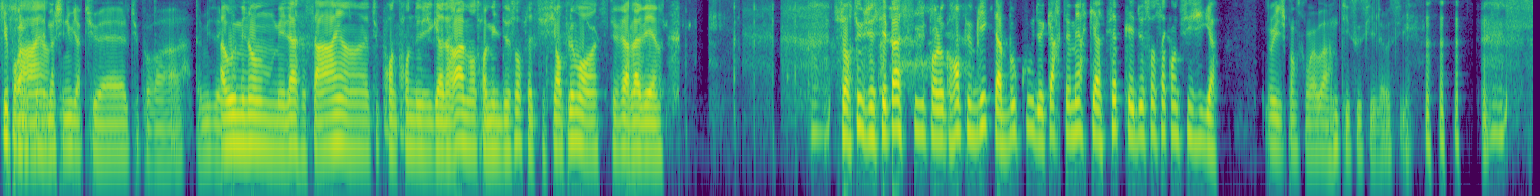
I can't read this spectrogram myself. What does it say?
Tu Ça pourras lancer des machines virtuelles, tu pourras t'amuser. Ah oui, mais non, mais là ça sert à rien. hein. Tu prends 32 Go de RAM en 3200, ça te suffit amplement hein, si tu veux faire de la VM. Surtout que je sais pas si pour le grand public, tu as beaucoup de cartes mères qui acceptent les 256 Go. Oui, je pense qu'on va avoir un petit souci là aussi.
